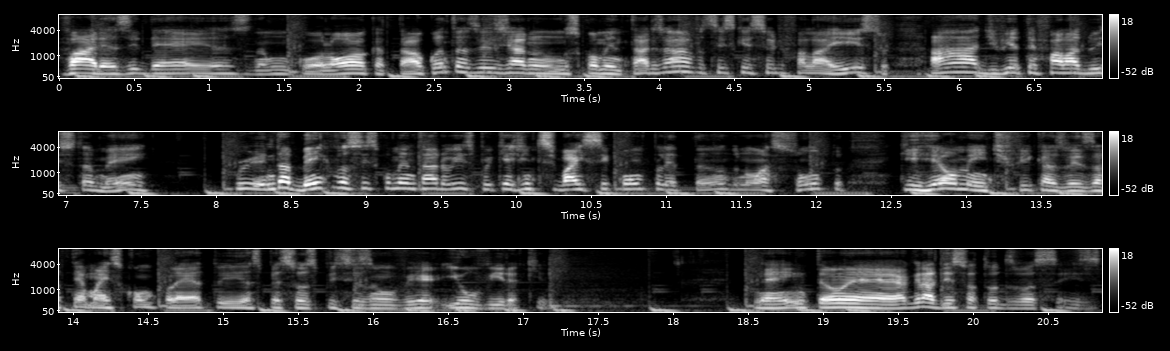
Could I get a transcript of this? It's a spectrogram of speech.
Várias ideias, não coloca tal. Quantas vezes já nos comentários, ah, você esqueceu de falar isso. Ah, devia ter falado isso também. Ainda bem que vocês comentaram isso, porque a gente vai se completando num assunto que realmente fica às vezes até mais completo e as pessoas precisam ver e ouvir aquilo. Né? Então, é, agradeço a todos vocês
